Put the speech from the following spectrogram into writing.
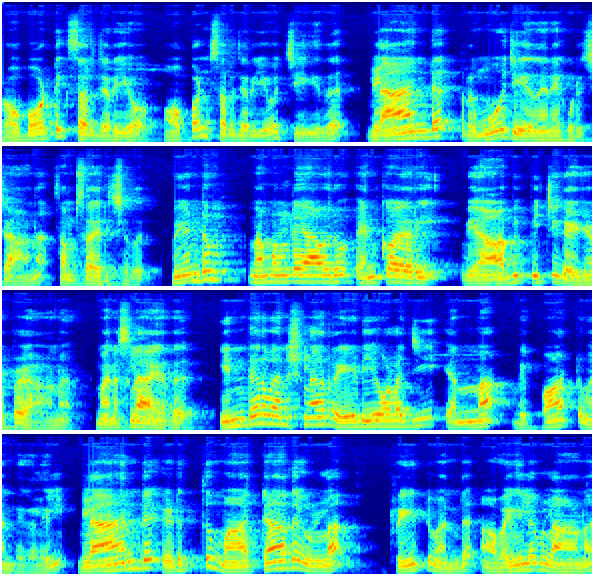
റോബോട്ടിക് സർജറിയോ ഓപ്പൺ സർജറിയോ ചെയ്ത് ഗ്ലാൻഡ് റിമൂവ് ചെയ്യുന്നതിനെ കുറിച്ചാണ് സംസാരിച്ചത്. വീണ്ടും നമ്മളുടെ ആ ഒരു എൻക്വയറി വ്യാപിപ്പിച്ചു കഴിഞ്ഞപ്പോഴാണ് മനസ്സിലായത് ഇന്റർവെൻഷണൽ റേഡിയോളജി എന്ന ഡിപ്പാർട്ട്മെന്റുകളിൽ ഗ്ലാൻഡ് എടുത്തു മാറ്റാതെയുള്ള ട്രീറ്റ്മെന്റ് അവൈലബിൾ ആണ്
